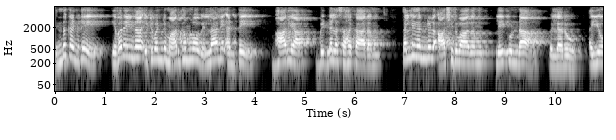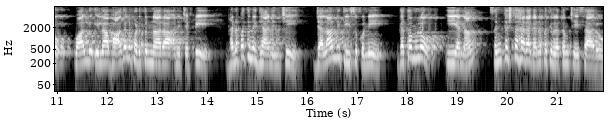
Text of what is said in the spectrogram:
ఎందుకంటే ఎవరైనా ఇటువంటి మార్గంలో వెళ్ళాలి అంటే భార్య బిడ్డల సహకారం తల్లిదండ్రుల ఆశీర్వాదం లేకుండా వెళ్ళరు. అయ్యో వాళ్ళు ఇలా బాధలు పడుతున్నారా అని చెప్పి గణపతిని ధ్యానించి జలాన్ని తీసుకుని గతంలో ఈయన సంకష్టహర గణపతి వ్రతం చేశారు.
